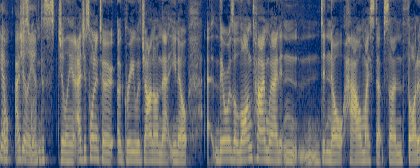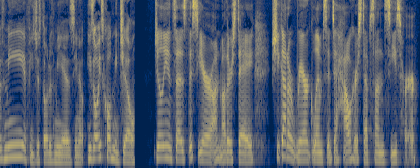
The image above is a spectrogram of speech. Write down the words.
Yeah, Oh, I just Jillian. want, this is Jillian. I just wanted to agree with John on that. You know, uh, there was a long time when I didn't didn't know how my stepson thought of me. If he just thought of me as, you know, he's always called me Jill. Jillian says this year on Mother's Day, she got a rare glimpse into how her stepson sees her.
